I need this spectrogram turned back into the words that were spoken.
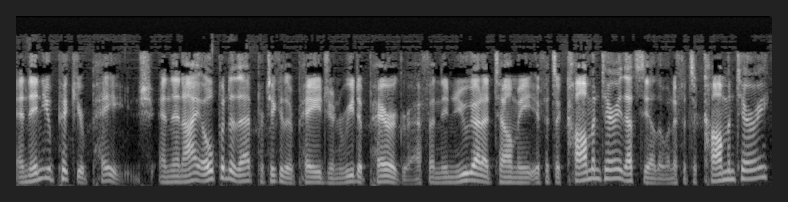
and then you pick your page, and then I open to that particular page and read a paragraph, and then you got to tell me if it's a commentary. That's the other one. If it's a commentary,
